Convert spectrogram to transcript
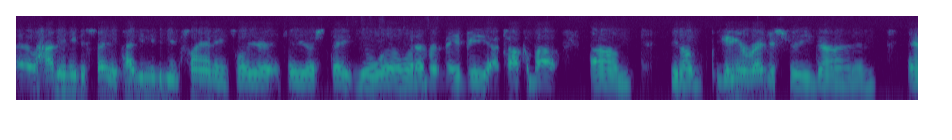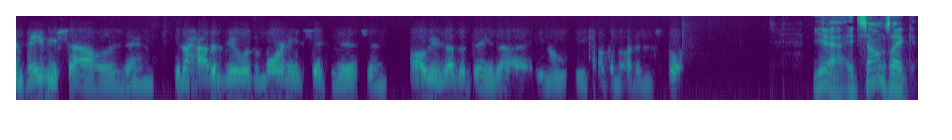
uh, how do you need to save? How do you need to be planning for your for your estate, your will, whatever it may be? I talk about, um, you know, getting a registry done and and baby showers and you know how to deal with morning sickness and all these other things. Uh, you know, we talk about in this book. Yeah, it sounds like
